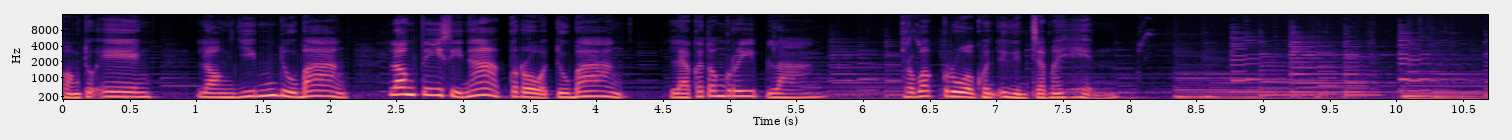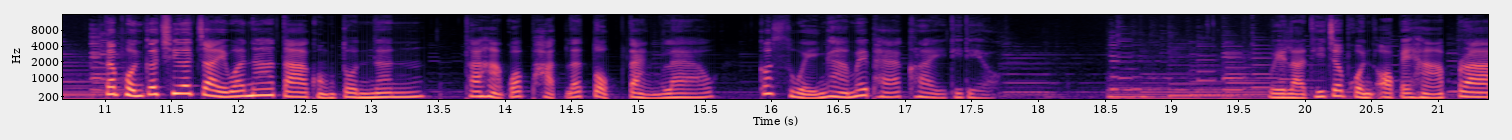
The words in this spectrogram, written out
ของตัวเอง ลองยิ้มดูบ้าง ลองตีสีหน้าโกรธดูบ้าง แล้วก็ต้องรีบล้าง เพราะว่ากลัวคนอื่นจะมาเห็น แต่ผลก็เชื่อใจว่าหน้าตาของตนนั้น ถ้าหากว่าผัดและตกแต่งแล้ว ก็สวยงามไม่แพ้ใครทีเดียว เวลาที่เจ้าผลออกไปหาปลา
